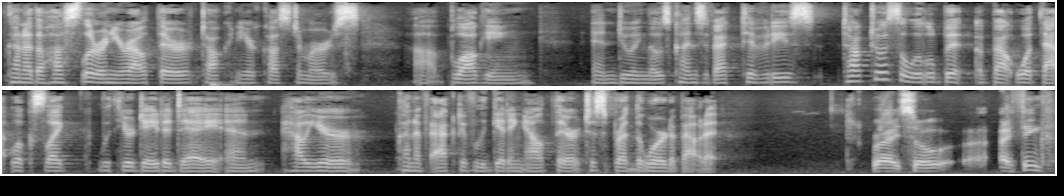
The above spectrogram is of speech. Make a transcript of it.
kind of the hustler, and you're out there talking to your customers, uh, blogging, and doing those kinds of activities. Talk to us a little bit about what that looks like with your day to day and how you're kind of actively getting out there to spread the word about it. Right. So uh, I think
